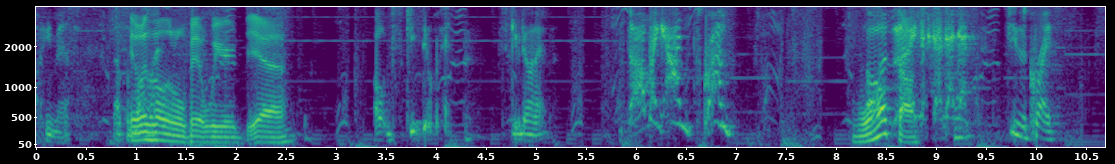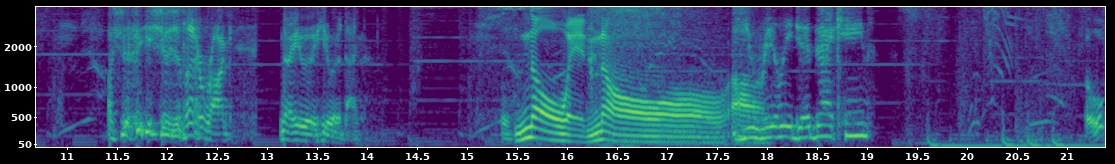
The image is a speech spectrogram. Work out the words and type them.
Oh, he missed. That's a It was a little bit weird. Yeah. Oh, just keep doing it. Just keep doing it. Oh my god, scrubs! What Oh, the? Jesus Christ. You should have just let her rock. No, he, would- he would have died. No way. No. You Oh. really did that, Kane? Oh,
